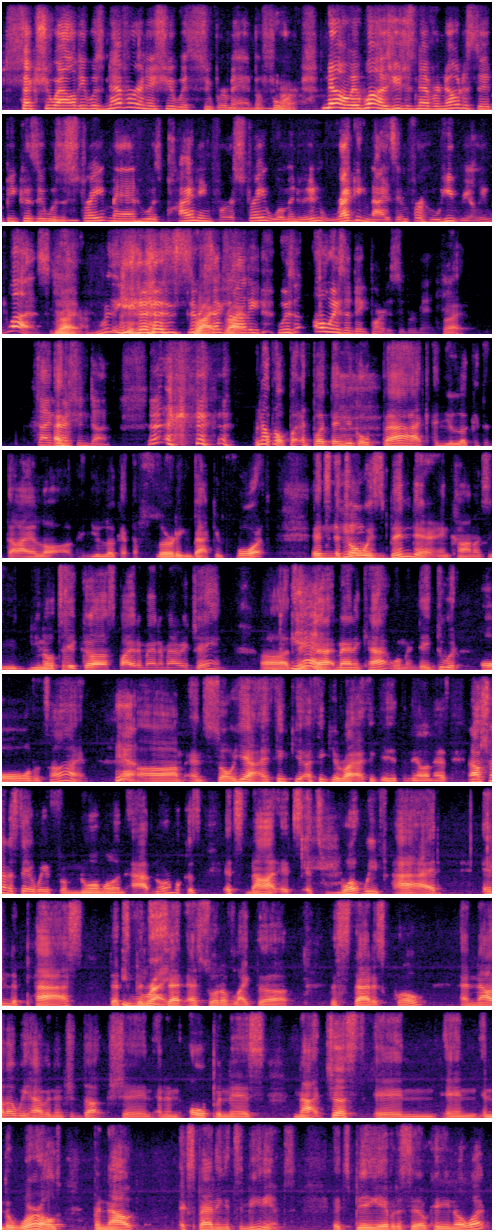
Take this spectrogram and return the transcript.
Sexuality was never an issue with Superman before. No, it was. You just never noticed it because it was a straight man who was pining for a straight woman who didn't recognize him for who he really was. right. Yes, Right, sexuality was always a big part of Superman. Right. Digression done. No, but but then you go back and you look at the dialogue and you look at the flirting back and forth. It's it's Mhm. always been there in comics. And you you know, take uh, Spider Man and Mary Jane, uh, take Yeah. Batman and Catwoman. They do it all the time. yeah. Um, and so yeah, I think you I think you're right. I think you hit the nail on the head. And I was trying to stay away from normal and abnormal because it's not. It's it's what we've had in the past that's been Right. set as sort of like the the status quo. And now that we have an introduction and an openness, not just in in in the world, but now expanding into mediums, it's being able to say, okay, you know what,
